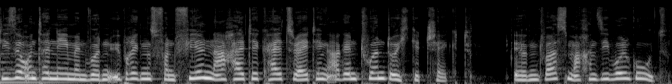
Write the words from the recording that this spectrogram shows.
Diese Unternehmen wurden übrigens von vielen Nachhaltigkeitsratingagenturen durchgecheckt. Irgendwas machen sie wohl gut.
